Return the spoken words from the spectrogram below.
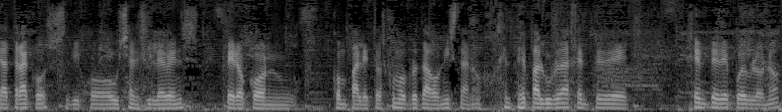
atracos, tipo Ocean's Eleven, pero con, con paletos como protagonista, ¿no? Gente de palurda, gente de, gente de pueblo, ¿no?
